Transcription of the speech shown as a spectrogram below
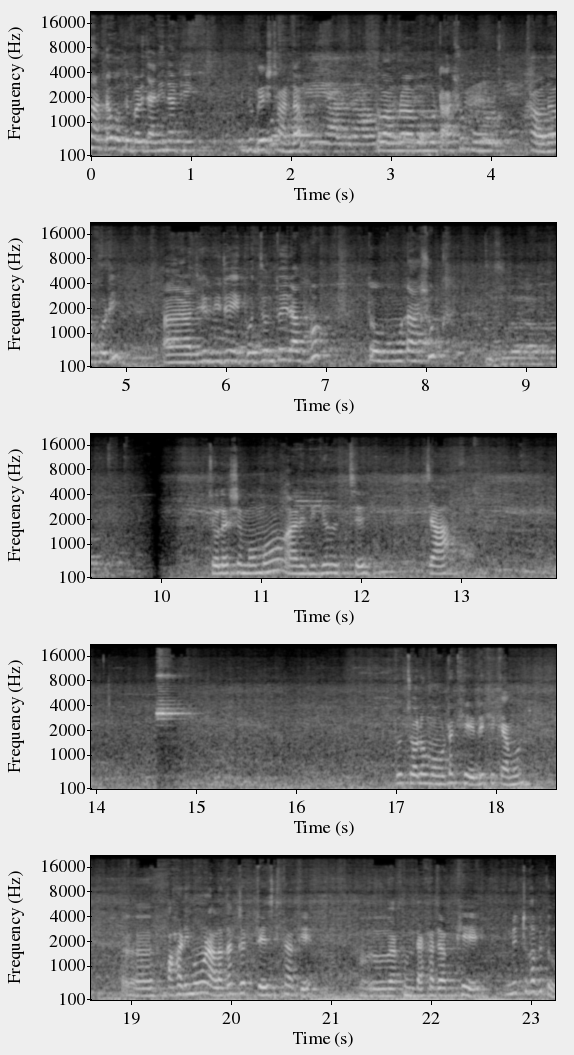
ঠান্ডা হতে পারে, জানি না ঠিক। কিন্তু বেশ ঠান্ডা। তো আমরা মোমোটা আসুক মোমোর খাওয়া দাওয়া করি। আর আজকের ভিডিও এই পর্যন্তই রাখব। তো মোমোটা আসুক। চলে এসে মোমো। আর এদিকে হচ্ছে চা। তো চলো মোমোটা খেয়ে দেখি কেমন। পাহাড়ি মোমোর আলাদা একটা টেস্ট থাকে। এখন দেখা যাক খেয়ে। তুমি খাবে তো?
